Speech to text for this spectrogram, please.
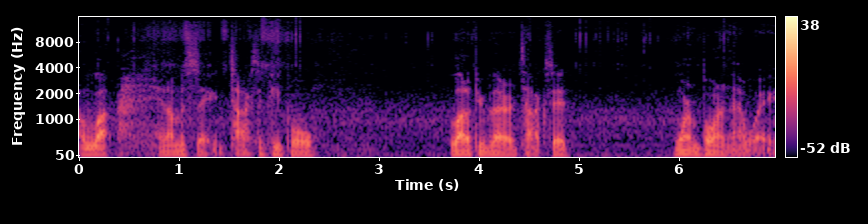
a lot, and I'm to say, toxic people, a lot of people that are toxic weren't born that way.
